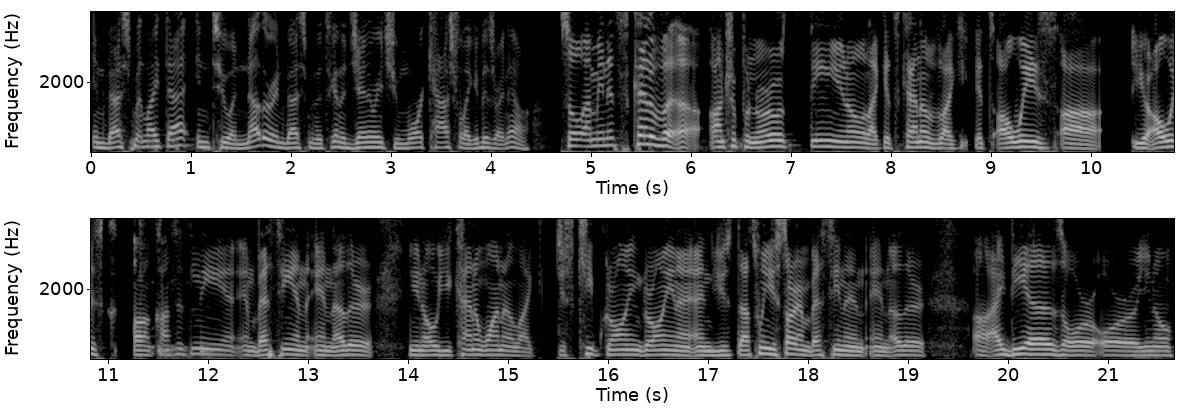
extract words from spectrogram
investment like that into another investment that's going to generate you more cash flow like it is right now. So I mean, it's kind of a, a entrepreneurial thing, you know. Like it's kind of like it's always uh, you're always uh, constantly investing in, in other, you know. You kind of want to like just keep growing, growing, and, and you, that's when you start investing in in other uh, ideas or or you know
